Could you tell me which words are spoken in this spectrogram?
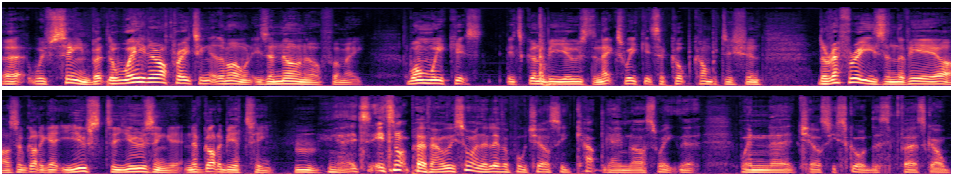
uh, we've seen, but the way they're operating at the moment is a no-no for me. One week it's it's going to be used, the next week it's a cup competition. The referees and the VARs have got to get used to using it, and they've got to be a team. Yeah, it's it's not perfect. I mean, we saw in the Liverpool Chelsea Cup game last week that when uh, Chelsea scored the first goal,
